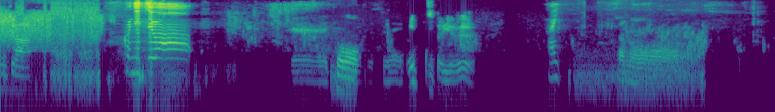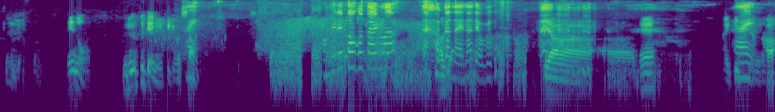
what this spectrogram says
こんにちは。こんにちは。えー、今日はですね、エッジという、はい。あのー、何ですか、絵のグループ展に行ってきました。はいおめでとうございます。わかんない。なんでおめでとう。いやー、ね、愛吉さんが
